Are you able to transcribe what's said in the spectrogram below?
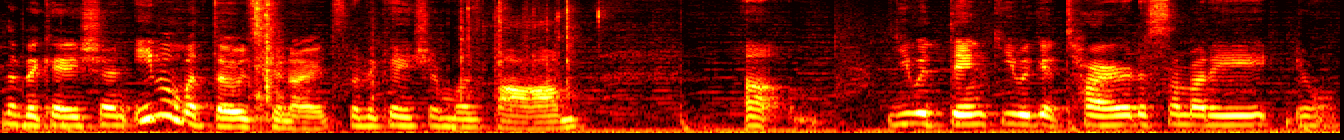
the vacation, even with those two nights, the vacation was bomb. Um, you would think you would get tired of somebody. You know,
